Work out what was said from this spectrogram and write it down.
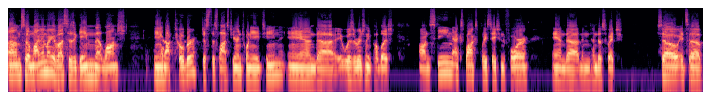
Um, so My Memory of Us is a game that launched in October, just this last year in 2018, and uh, it was originally published on Steam, Xbox, PlayStation 4, and uh, the Nintendo Switch. So it's a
